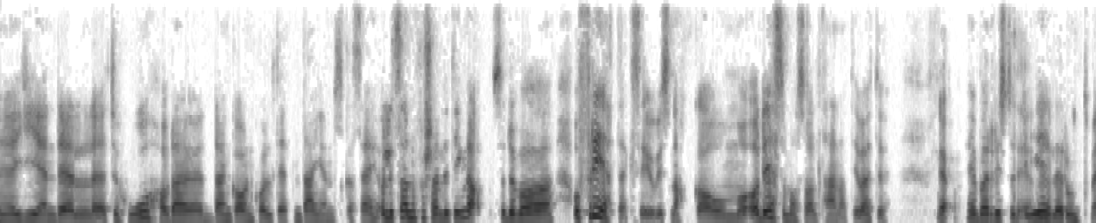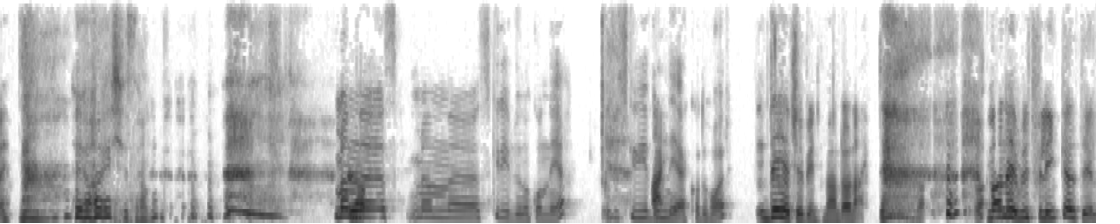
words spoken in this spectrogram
eh, gi en del eh, til henne av den, den garnkvaliteten de ønsker seg. Og litt sånne forskjellige ting, da. Så det var, og Fretex er jo vi snakka om, og, det er så masse alternativ, vet du. Ja. Jeg har bare lyst til å dele rundt meg. Ja, ikke sant? Men, Ja. eh, men skriver du noe ned? Altså, skriv Nei. ned hva du har? Det har jeg ikke begynt med ennå, nei. Nei. Men jeg er blitt flinkere til,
